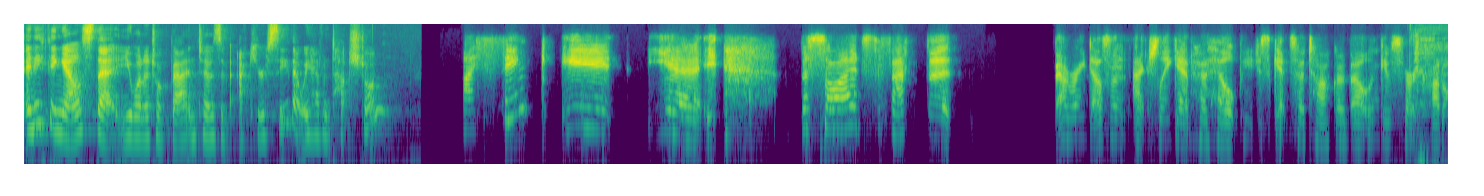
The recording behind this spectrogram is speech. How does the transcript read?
Anything else that you want to talk about in terms of accuracy that we haven't touched on? I think it, yeah, it, besides the fact that Barry doesn't actually get her help, he just gets her Taco Bell and gives her a cuddle.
